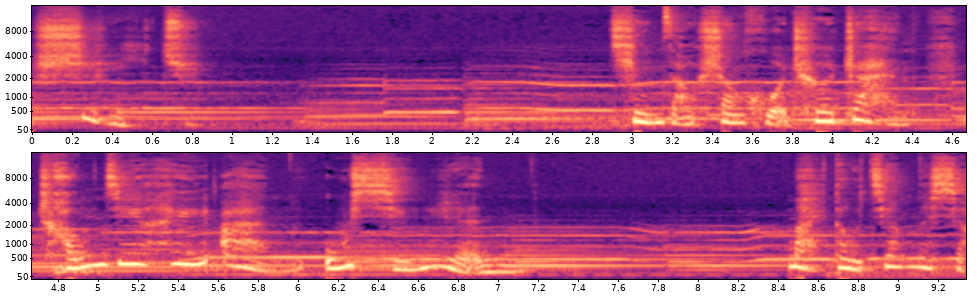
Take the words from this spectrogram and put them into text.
是一句。清早上火车站，长街黑暗无行人，卖豆浆的小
